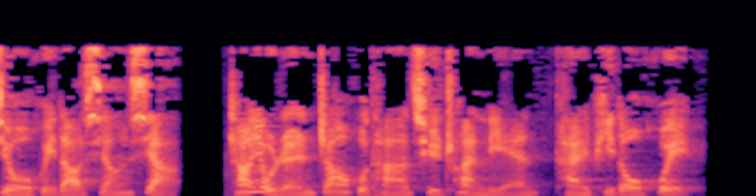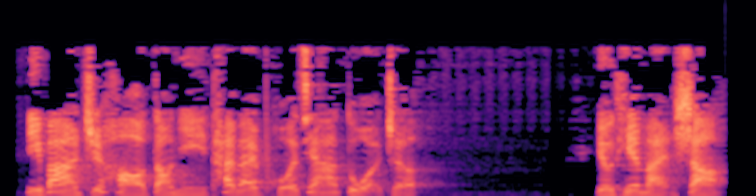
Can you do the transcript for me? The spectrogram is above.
就回到乡下。常有人招呼他去串联、开批斗会，你爸只好到你太外婆家躲着。有天晚上，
